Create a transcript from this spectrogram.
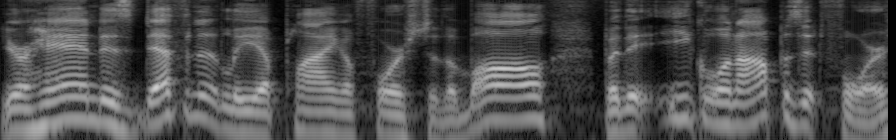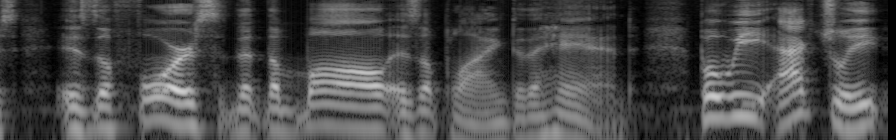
your hand is definitely applying a force to the ball, but the equal and opposite force is the force that the ball is applying to the hand. But we actually,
